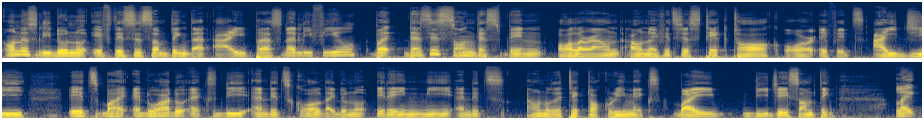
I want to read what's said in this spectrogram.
honestly don't know if this is something that I personally feel, but there's this song that's been all around. I don't know if it's just TikTok or if it's IG. It's by Eduardo XD and it's called, I don't know, It Ain't Me, and it's, I don't know, the TikTok remix by DJ something. Like,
